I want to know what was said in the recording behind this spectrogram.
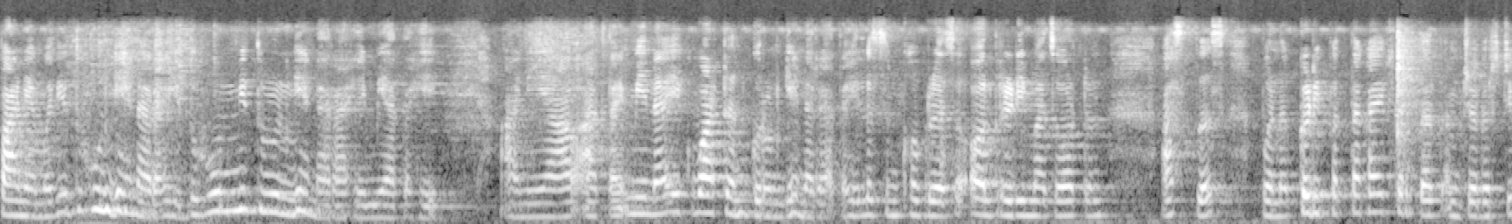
पाण्यामध्ये धुवून घेणार आहे. धुवून मी तुळून घेणार आहे मी आता हे. आणि आता मी ना एक वाटण करून घेणार आहे. आता हे लसूण खोबऱ्याचं ऑलरेडी माझं वाटण असतंच. पण कढीपत्ता काय करतात आमच्या घरची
